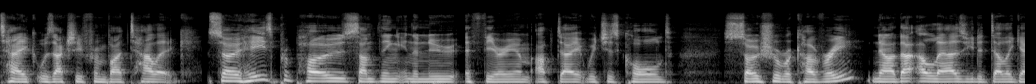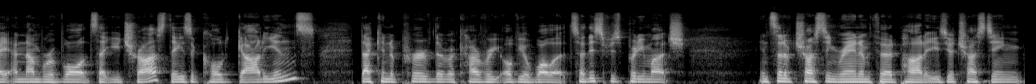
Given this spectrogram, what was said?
take was actually from Vitalik. So he's proposed something in the new Ethereum update, which is called social recovery. Now, that allows you to delegate a number of wallets that you trust. These are called guardians that can approve the recovery of your wallet. So, this is pretty much instead of trusting random third parties, you're trusting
